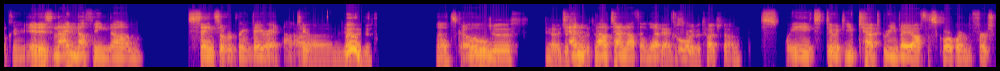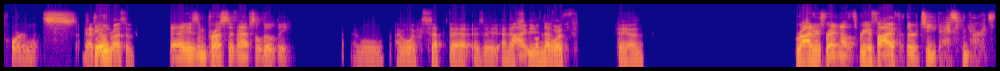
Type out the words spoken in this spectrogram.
Okay. It is nine nothing um Saints over Green Bay right now too. Um, yeah, just Let's go. just yeah, just ten now ten nothing. Yep, yeah, just cool. scored a touchdown. Sweet. Dude, you kept Green Bay off the scoreboard in the first quarter. That's, That's good. impressive. That is impressive, absolutely. I will I will accept that as a NFC. North fan. Rodgers right now, three of five for 13 passing yards.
